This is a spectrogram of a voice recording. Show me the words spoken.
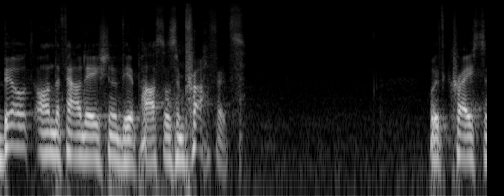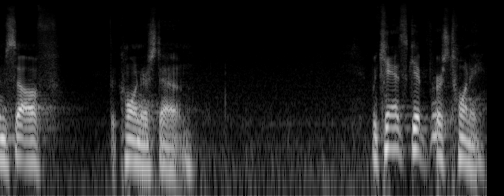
built on the foundation of the apostles and prophets, with Christ himself the cornerstone. We can't skip verse 20.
